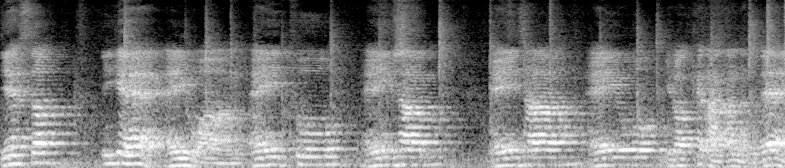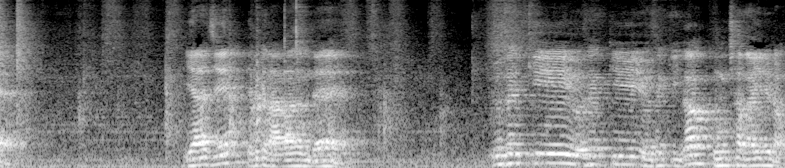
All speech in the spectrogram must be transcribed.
이해했어? 이게 A1, A2, A3, A4, A5 이렇게 나가는데 이해하지? 이렇게 나가는데 요 새끼, 요 새끼, 요 새끼가 공차가 1이라고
